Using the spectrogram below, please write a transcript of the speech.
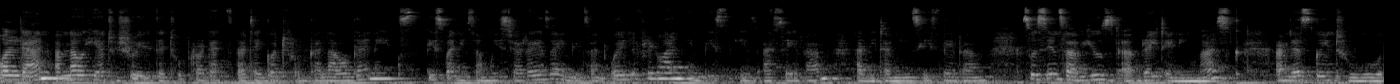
all done. I'm now here to show you the two products that i got from kala organics. This one is a moisturizer and it's an oil-free one and this is a serum a vitamin c serum. So since i've used a brightening mask i'm just going to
